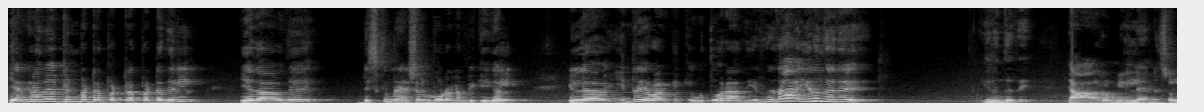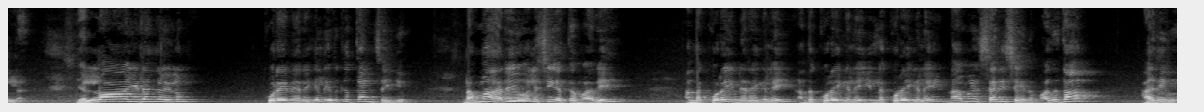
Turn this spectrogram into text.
ஏற்கனவே பின்பற்றப்பட்டப்பட்டதில் ஏதாவது டிஸ்கிரிமினேஷன் மூட நம்பிக்கைகள் இல்லை இன்றைய வாழ்க்கைக்கு ஒத்து வராது இருந்ததா? இருந்தது. இருந்தது. யாரும் இல்லைன்னு சொல்ல. எல்லா இடங்களிலும் குறை நிறைகள் இருக்கத்தான் செய்யும். நம்ம அறிவு வளர்ச்சிக்கு ஏற்ற மாதிரி அந்த குறை நிறைகளை அந்த குறைகளை இல்லை குறைகளை நாம் சரி செய்யணும். அதுதான் அறிவு.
